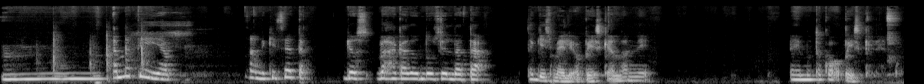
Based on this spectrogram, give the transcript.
mm, en mä tiedä. Ainakin se, että jos vähän tuntuu siltä, että tekisi mieli opiskella, niin ei muuta kuin opiskelemaan.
